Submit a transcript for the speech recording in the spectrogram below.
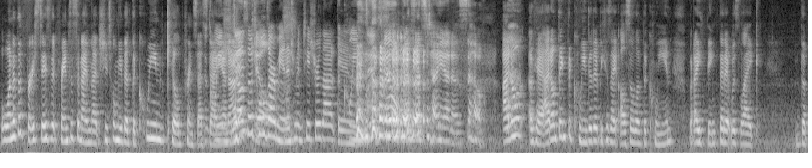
one of the first days that Frances and I met, she told me that the Queen killed Princess The Queen Diana. She also kill. told our management teacher that The in Queen did kill Princess Diana, so I don't okay, I don't think the queen did it because I also love the queen, but I think that it was like the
